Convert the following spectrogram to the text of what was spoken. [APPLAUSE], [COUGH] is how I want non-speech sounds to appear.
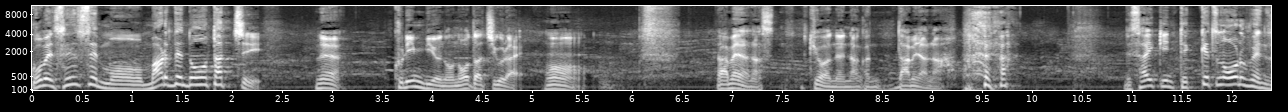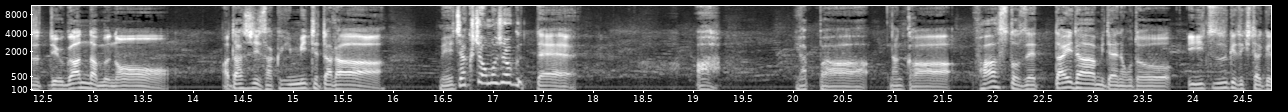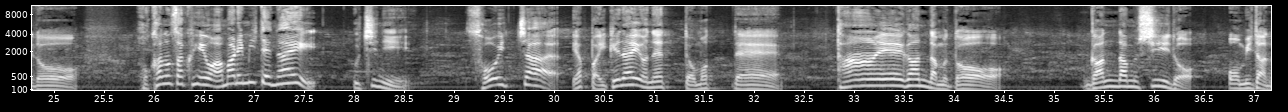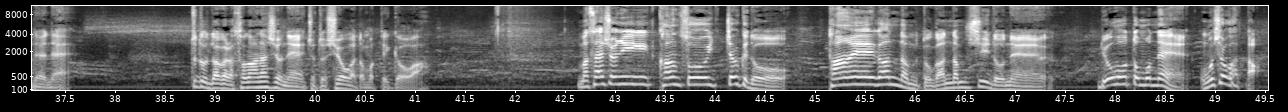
ごめん先生もまるでノータッチ。ね。クリンビューのノータッチぐらい。うん。ダメだな。今日はねなんかダメだな。[LAUGHS] で最近鉄血のオルフェンズっていうガンダムの新しい作品見てたらめちゃくちゃ面白くって。あやっぱなんかファースト絶対だみたいなことを言い続けてきたけど他の作品をあまり見てないうちにそう言っちゃやっぱいけないよねって思ってターン A ガンダムとガンダムシードを見たんだよね。ちょっとだからその話をねちょっとしようかと思って今日は。まあ最初に感想言っちゃうけどターン A ガンダムとガンダムシードね両方ともね、面白かった。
